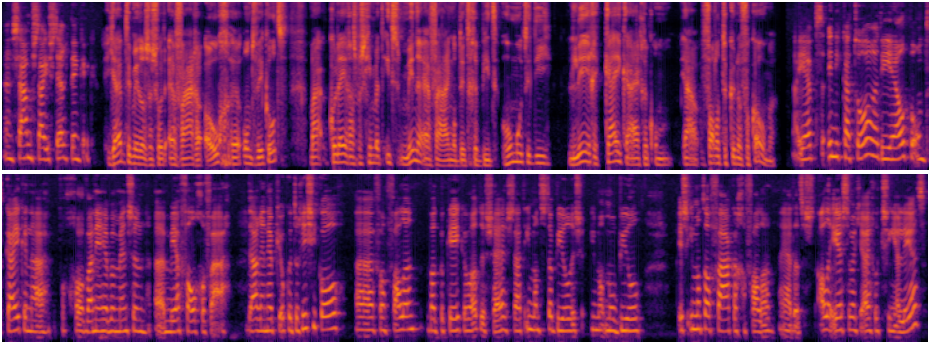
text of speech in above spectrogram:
En samen sta je sterk, denk ik. Jij hebt inmiddels een soort ervaren oog uh, ontwikkeld. Maar collega's misschien met iets minder ervaring op dit gebied. Hoe moeten die leren kijken eigenlijk om ja, vallen te kunnen voorkomen? Nou, je hebt indicatoren die helpen om te kijken naar wanneer hebben mensen uh, meer valgevaar. Daarin heb je ook het risico uh, van vallen wat bekeken wordt. Dus hè, staat iemand stabiel, is iemand mobiel, is iemand al vaker gevallen? Nou ja, dat is het allereerste wat je eigenlijk signaleert.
